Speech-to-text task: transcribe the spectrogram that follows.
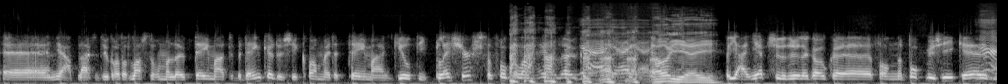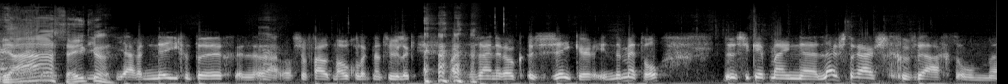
En ja, het blijft natuurlijk altijd lastig om een leuk thema te bedenken. Dus ik kwam met het thema Guilty Pleasures. Dat vond ik wel een hele leuke. Oh jee. Ja, je hebt ze natuurlijk ook eh, van de popmuziek. Hè? Ja, zeker. De jaren negentig. en, eh, Nou, zo fout mogelijk natuurlijk. maar ze zijn er ook zeker in de metal. Dus ik heb mijn eh, luisteraars gevraagd om eh,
